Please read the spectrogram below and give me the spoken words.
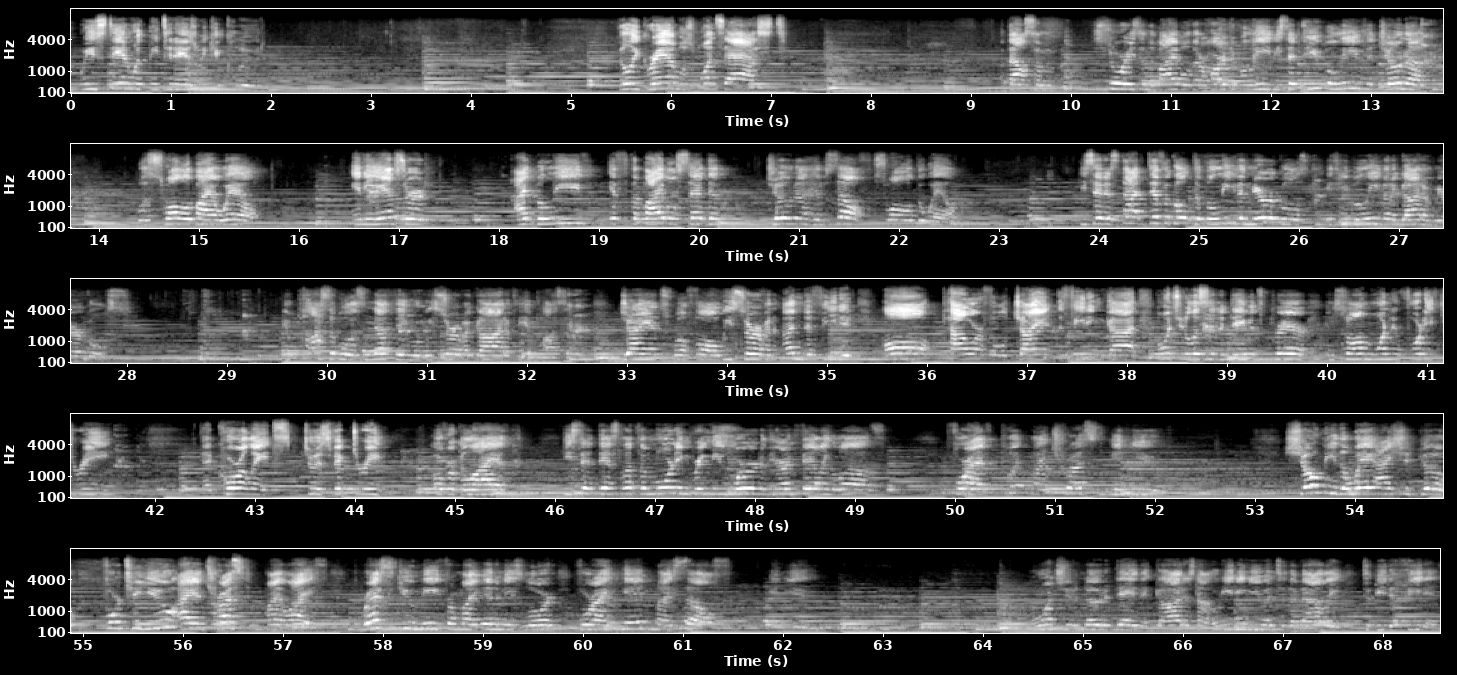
Will you stand with me today as we conclude? Billy Graham was once asked about some stories in the Bible that are hard to believe. He said, Do you believe that Jonah was swallowed by a whale? And he answered, I believe if the Bible said that Jonah himself swallowed the whale. He said it's not difficult to believe in miracles if you believe in a God of miracles. Impossible is nothing when we serve a God of the impossible. Giants will fall. We serve an undefeated, all powerful, giant defeating God. I want you to listen to David's prayer in Psalm 143 that correlates to his victory over Goliath. He said this Let the morning bring me word of your unfailing love, for I have put my trust in you. Show me the way I should go, for to you I entrust my life. Rescue me from my enemies, Lord, for I hid myself in you. I want you to know today that God is not leading you into the valley to be defeated.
